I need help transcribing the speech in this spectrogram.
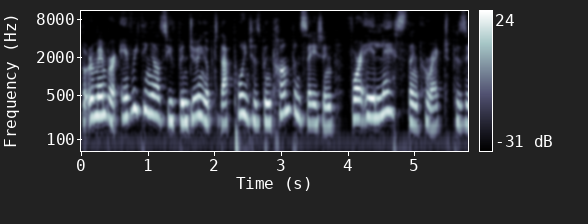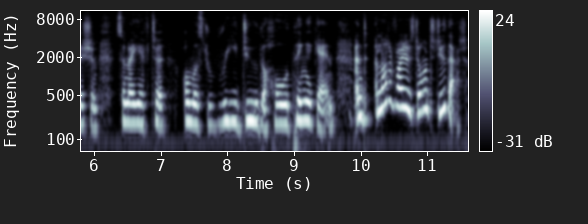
But remember, everything else you've been doing up to that point has been compensating for a less than correct position. So now you have to almost redo the whole thing again. And a lot of riders don't want to do that.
